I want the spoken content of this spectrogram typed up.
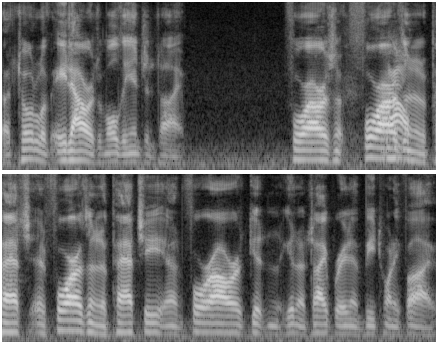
a total of eight hours of multi engine time. Four hours, four hours wow. in an Apache, and four hours in an Apache, and four hours getting getting a type rating of B-25.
